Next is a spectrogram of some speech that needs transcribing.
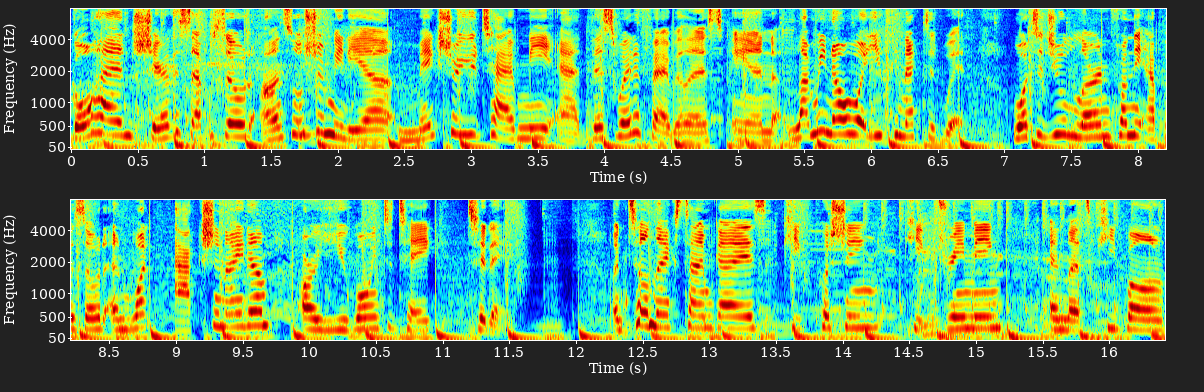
go ahead and share this episode on social media. Make sure you tag me at This Way to Fabulous and let me know what you connected with. What did you learn from the episode and what action item are you going to take today? Until next time, guys, keep pushing, keep dreaming, and let's keep on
